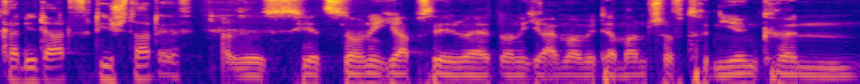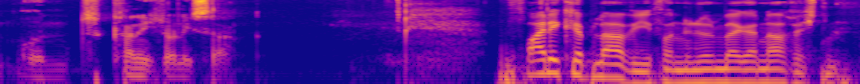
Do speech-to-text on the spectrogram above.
Kandidat für die Startelf? Also ist jetzt noch nicht absehen, er hat noch nicht einmal mit der Mannschaft trainieren können und kann ich noch nicht sagen. Fadi Keplavi von den Nürnberger Nachrichten.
